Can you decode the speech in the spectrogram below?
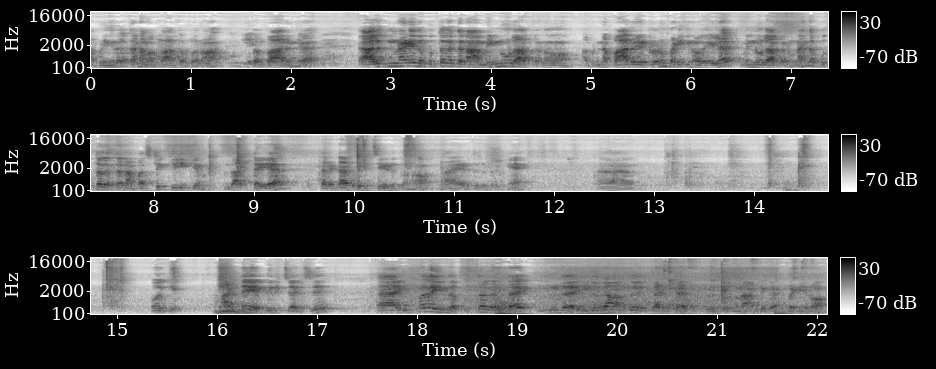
அப்படிங்கிறத தான் நம்ம பார்க்க போறோம். இப்ப பாருங்க. அதுக்கு முன்னாடி இந்த புத்தகத்தை நான் மின்னூலாக்கணும் அப்படின்னு பார்வையற்றோரும் படிக்கிற வகையில மின்னூலாக்கணும்னா இந்த புத்தகத்தை நான் ஃபர்ஸ்ட் கிழிக்கணும். இந்த அட்டையை கரெக்டா பிரிச்சு எடுக்கணும். நான் எடுத்துக்கிட்டு இருக்கேன். ஓகே. அட்டையை பிரிச்சாச்சு. இப்போ இந்த புத்தகத்தை இந்த இதுதான் வந்து கட்டர் எடுத்துக்கணும் அப்படி கட் பண்ணிடும்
